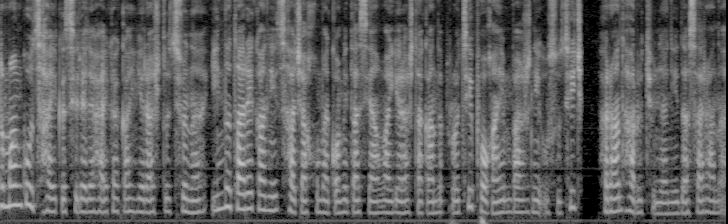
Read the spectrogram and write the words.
Դեռ մանկուց հայկը սիրել է հայկական երաժշտությունը։ 9 տարեկանից հաճախում է Կոմիտասի անվան երաժշտական դպրոցի փողային բաժնի ուսուցիչ Հրանտ Հարությունյանի դասարանը։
